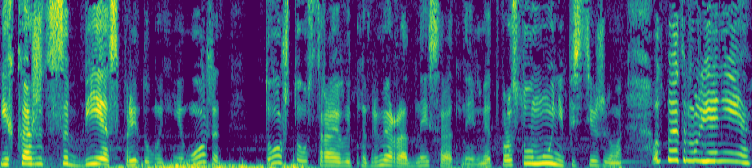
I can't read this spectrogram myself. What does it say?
их, кажется, без придумать не может, то, что устраивает, например, родные с родными. Это просто уму непостижимо. Вот поэтому Льяния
